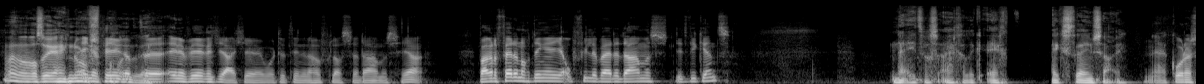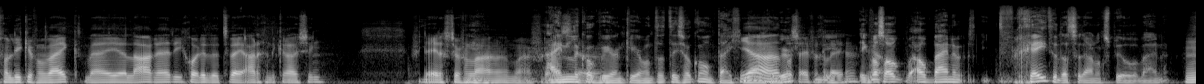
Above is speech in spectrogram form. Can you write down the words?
dat was weer enorm enerverend, eh enerverend jaartje wordt het in de hoofdklasse dames. Ja. Waren er verder nog dingen die je opvielen bij de dames dit weekend? Nee, het was eigenlijk echt extreem saai. Ja, corners van Lieke van Wijk bij eh, Laren, die gooide de twee aardig in de kruising. Verdedigster van Ja. Laren, maar Eindelijk ook eh, weer een keer, want dat is ook al een tijdje Ja, dat was even geleden. Ik Ja. was ook al bijna vergeten dat ze daar nog speelden bijna. Hm.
